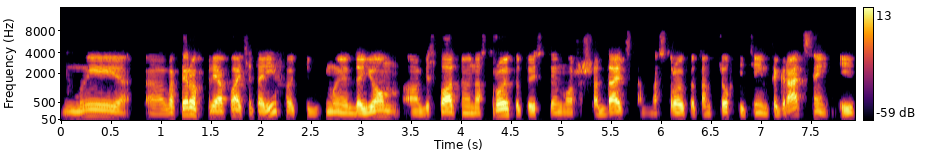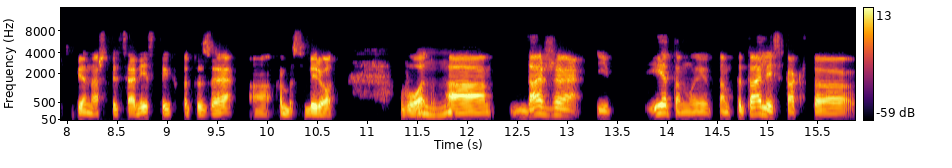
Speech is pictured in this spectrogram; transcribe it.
мы, а, во-первых, при оплате тарифа мы даем а, бесплатную настройку, то есть ты можешь отдать там, настройку там, трех-пяти интеграций, и тебе наш специалист их ПТЗ как бы соберет. Вот. Mm-hmm. А, даже и и это мы там пытались как-то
